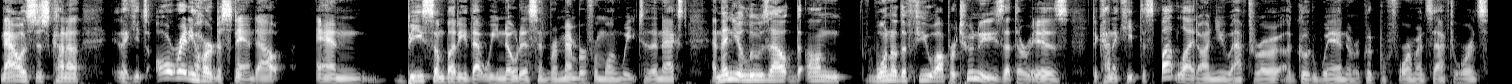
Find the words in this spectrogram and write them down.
Now it's just kind of like it's already hard to stand out and be somebody that we notice and remember from one week to the next. And then you lose out on one of the few opportunities that there is to kind of keep the spotlight on you after a, a good win or a good performance afterwards.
